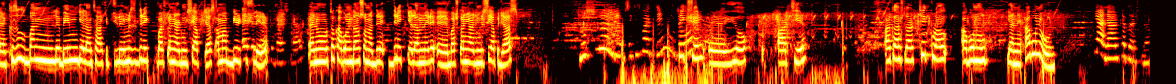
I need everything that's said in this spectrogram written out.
e, Kızıl Bunny ile benim gelen takipçilerimizi direkt başkan yardımcısı yapacağız ama bir kişileri Evet yani ortak aboneden sonra direkt, direkt gelenleri e, başkan yardımcısı yapacağız. Nasıl öldüm? 8 byte değil miydi Tek o? şey e, yok artı. Arkadaşlar tek kural abone ol yani abone olun. Yani arkadaşlar.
